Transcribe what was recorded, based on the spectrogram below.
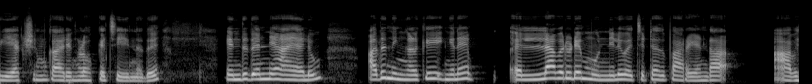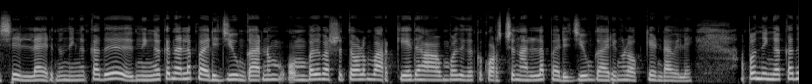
റിയാക്ഷനും കാര്യങ്ങളൊക്കെ ചെയ്യുന്നത്. എന്ത് തന്നെ ആയാലും അത് നിങ്ങൾക്ക് ഇങ്ങനെ എല്ലാവരുടെയും മുന്നിൽ വെച്ചിട്ട് അത് പറയേണ്ട ആവശ്യമില്ലായിരുന്നു. നിങ്ങൾക്കത് നിങ്ങൾക്ക് നല്ല പരിചയവും കാരണം ഒമ്പത് വർഷത്തോളം വർക്ക് ചെയ്താകുമ്പോൾ നിങ്ങൾക്ക് കുറച്ച് നല്ല പരിചയവും കാര്യങ്ങളൊക്കെ ഉണ്ടാവില്ലേ? അപ്പോൾ നിങ്ങൾക്കത്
